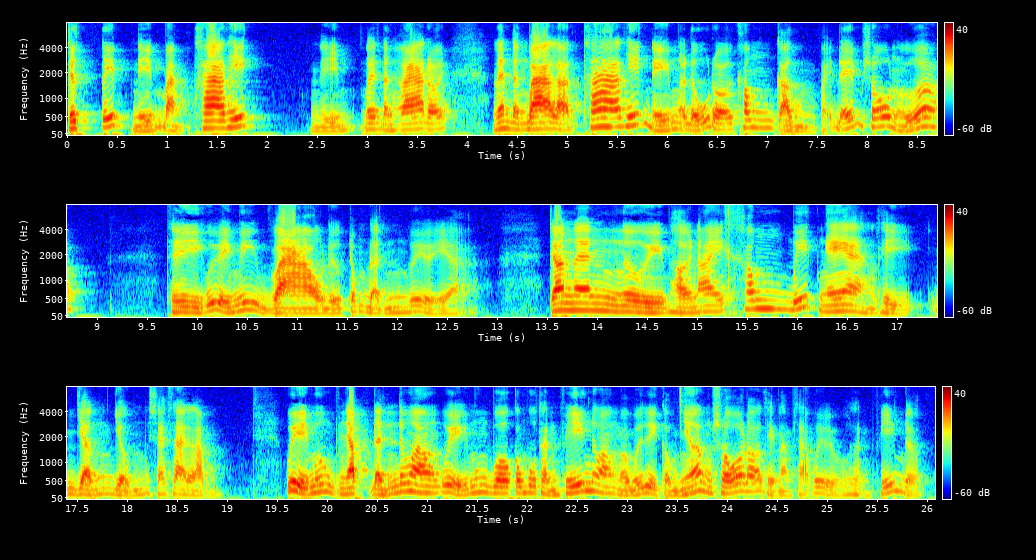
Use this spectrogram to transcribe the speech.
Trực tiếp niệm bằng tha thiết niệm. Lên tầng 3 rồi. Lên tầng 3 là tha thiết niệm là đủ rồi, không cần phải đếm số nữa. Thì quý vị mới vào được trong định, quý vị à cho nên người thời nay không biết nghe thì vận dụng sẽ sai lầm. Quý vị muốn nhập định đúng không? Quý vị muốn vô công phu thành phiến đúng không? Mà quý vị còn nhớ con số đó thì làm sao quý vị vô thành phiến được?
